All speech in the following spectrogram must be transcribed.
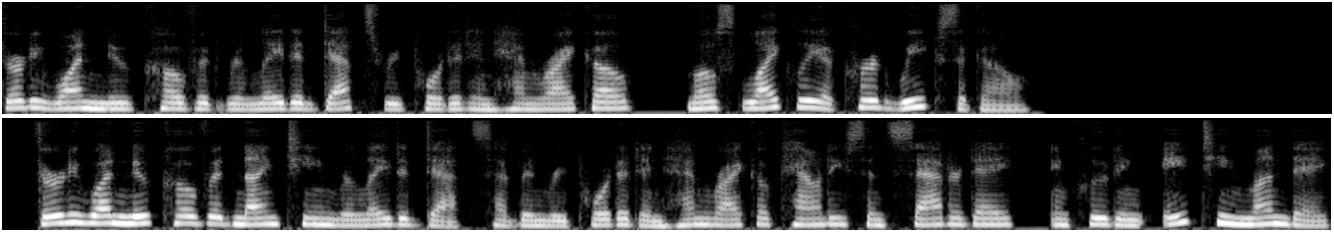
31 new COVID related deaths reported in Henrico, most likely occurred weeks ago. 31 new COVID 19 related deaths have been reported in Henrico County since Saturday, including 18 Monday,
